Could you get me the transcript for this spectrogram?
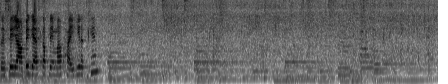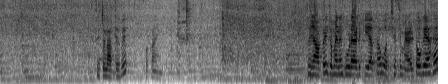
तो इसे यहाँ पे गैस का फ्लेम आप हाई ही रखें। इसे चलाते हुए पकाएँगे। तो यहाँ पे जो मैंने गुड़ ऐड किया था, वो अच्छे से मेल्ट हो गया है।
